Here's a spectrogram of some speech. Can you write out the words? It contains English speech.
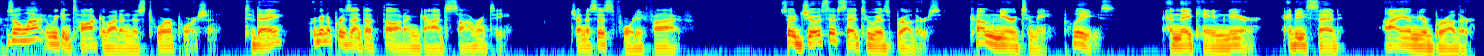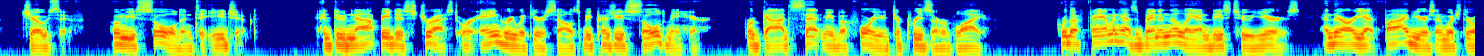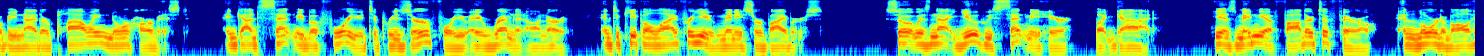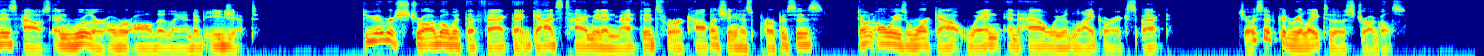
There's a lot we can talk about in this Torah portion. Today, we're going to present a thought on God's sovereignty. Genesis 45. So Joseph said to his brothers, Come near to me, please. And they came near. And he said, I am your brother, Joseph, whom you sold into Egypt. And do not be distressed or angry with yourselves because you sold me here, for God sent me before you to preserve life. For the famine has been in the land these two years, and there are yet five years in which there will be neither plowing nor harvest. And God sent me before you to preserve for you a remnant on earth, and to keep alive for you many survivors. So it was not you who sent me here, but God. He has made me a father to Pharaoh, and lord of all his house, and ruler over all the land of Egypt. Do you ever struggle with the fact that God's timing and methods for accomplishing His purposes don't always work out when and how we would like or expect? Joseph could relate to those struggles.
